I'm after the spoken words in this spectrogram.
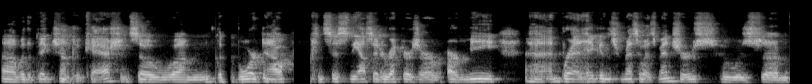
uh, with a big chunk of cash. And so um, the board now consists the outside directors are, are me uh, and Brad Higgins from SOS Ventures, who was um,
